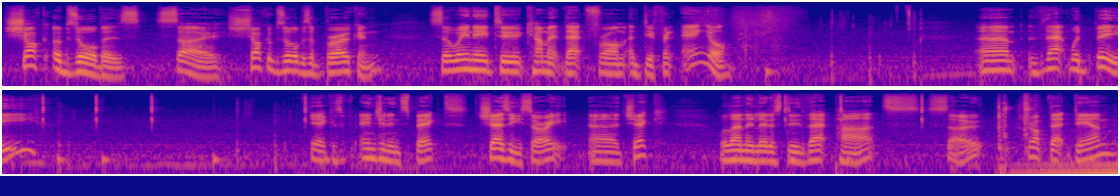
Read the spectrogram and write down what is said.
shock absorbers. So, shock absorbers are broken. So we need to come at that from a different angle. Um, that would be... Yeah, because engine inspect, chassis, sorry, uh, check, will only let us do that parts. So, drop that down.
